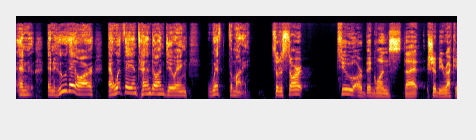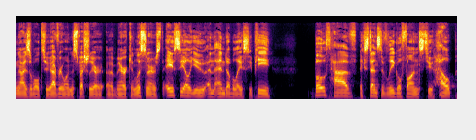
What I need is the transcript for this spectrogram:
and, and who they are and what they intend on doing with the money. So to start, two are big ones that should be recognizable to everyone, especially our American listeners, the ACLU and the NAACP both have extensive legal funds to help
